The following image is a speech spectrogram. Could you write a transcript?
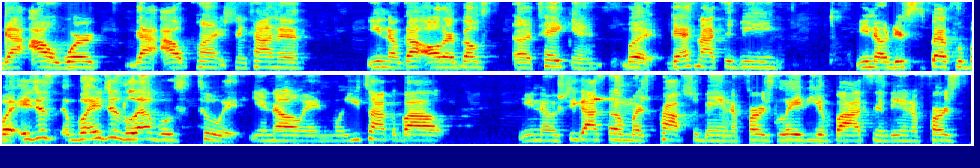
got outworked, got outpunched, and kind of, you know, got all her belts uh, taken. But that's not to be, you know, disrespectful. But it just, but it just levels to it, you know. And when you talk about, you know, she got so much props for being the first lady of boxing, being the first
